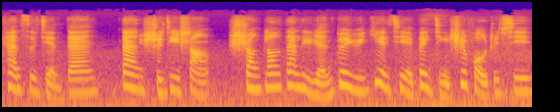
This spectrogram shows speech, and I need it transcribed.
看似简单，但实际上，商标代理人对于业界背景是否知悉，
